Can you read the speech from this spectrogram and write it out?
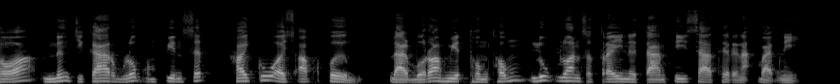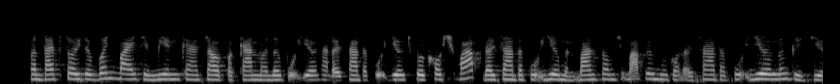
ធម៌និងជាការរំលោភបំពានសិទ្ធិហើយគួរឲ្យស្អប់ខ្ពើមដែលបុរសមៀតធំធំលូកលាន់ស្ត្រីនៅតាមទីសាធារណៈបែបនេះ ប៉ុន្តែផ្ទុយទៅវិញបែរជាមានការចោទប្រកាន់មកលើពួកយើងថាដោយសារតែពួកយើងធ្វើខុសច្បាប់ដោយសារតែពួកយើងមិនបានសមច្បាប់ឬមួយក៏ដោយសារតែពួកយើងនឹងគឺជា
